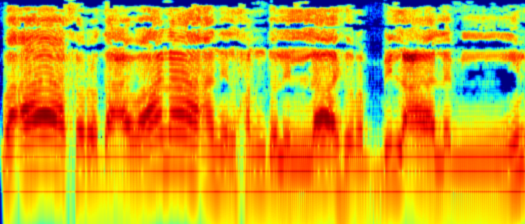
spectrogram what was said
وآخر دعوانا ان الحمد للہ رب العالمین۔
